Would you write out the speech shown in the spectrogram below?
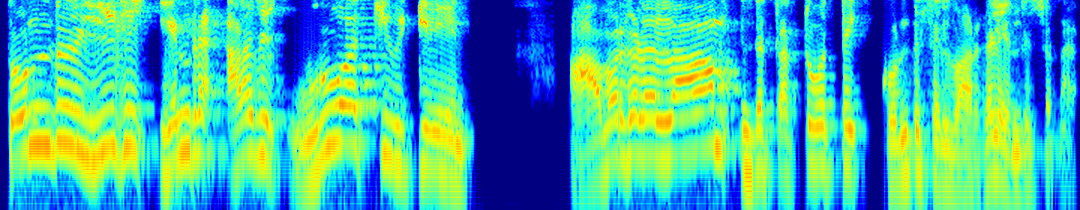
தொண்டு ஈகை என்ற அளவில் உருவாக்கி விட்டேன் அவர்களெல்லாம் இந்த தத்துவத்தை கொண்டு செல்வார்கள் என்று சொன்னார்.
